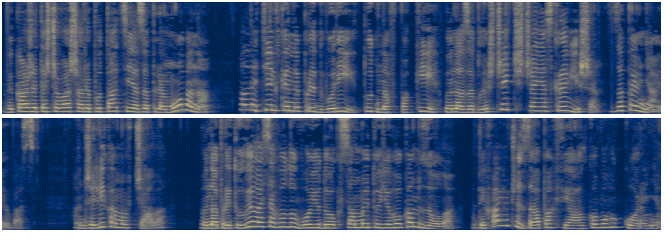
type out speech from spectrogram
Ви кажете, що ваша репутація заплямована, але тільки не при дворі, тут, навпаки, вона заблищить ще яскравіше, запевняю вас. Анжеліка мовчала. Вона притулилася головою до оксамиту його камзола, вдихаючи запах фіалкового кореня,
